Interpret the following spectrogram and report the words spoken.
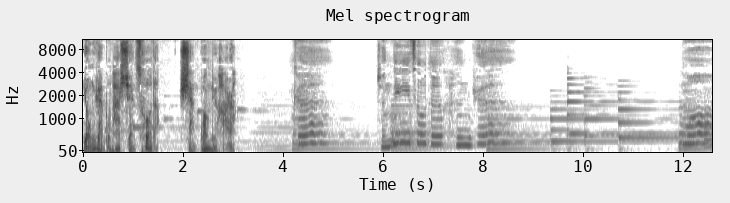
永远不怕选错的闪光女孩啊！跟着你走得很远，默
